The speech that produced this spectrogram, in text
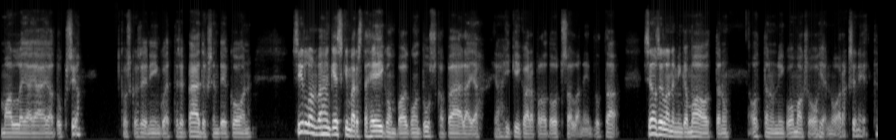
malleja ja ajatuksia, koska se, niin kuin, että se päätöksenteko on silloin vähän keskimääräistä heikompaa, kun on tuska päällä ja, ja hikikarpalot otsalla, niin tota, se on sellainen, minkä mä oon ottanut, ottanut niin omaksi ohjenuorakseni, että,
